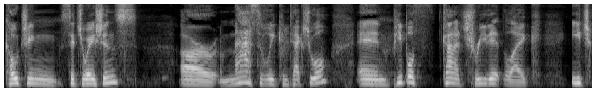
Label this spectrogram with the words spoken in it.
coaching situations are massively contextual, and people th- kind of treat it like each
